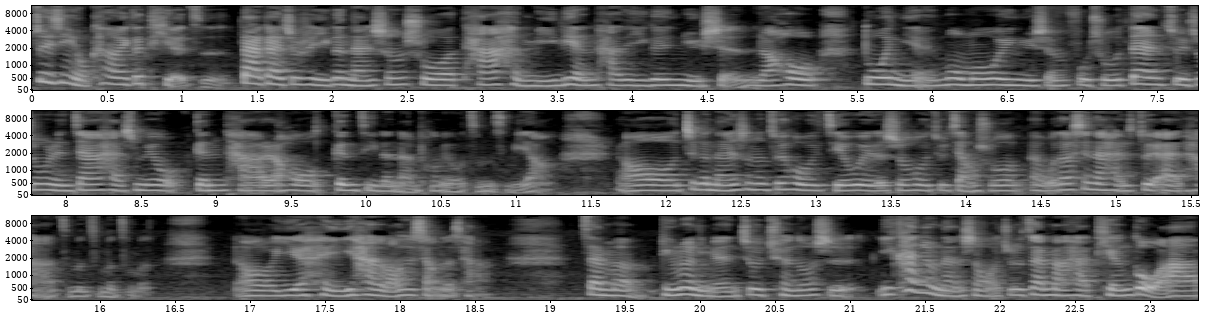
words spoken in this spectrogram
最近有看到一个帖子，大概就是一个男生说他很迷恋他的一个女神，然后多年默默为女神付出，但最终人家还是没有跟他，然后跟自己的男朋友怎么怎么样。然后这个男生的最后结尾的时候就讲说，哎，我到现在还是最爱他，怎么怎么怎么，然后也很遗憾，老是想着他。在骂评论里面就全都是一看就是男生哦，就是在骂他舔狗啊、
